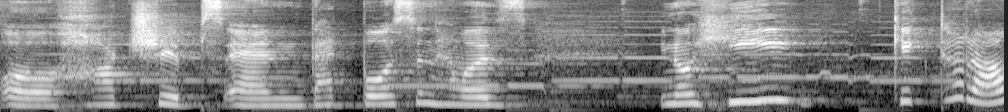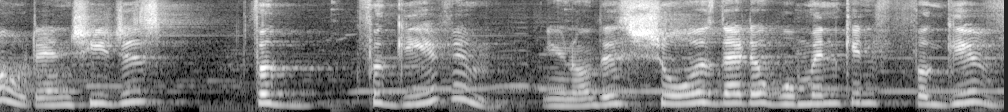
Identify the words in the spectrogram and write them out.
uh, hardships, and that person was, you know, he kicked her out, and she just for, forgave him. You know, this shows that a woman can forgive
